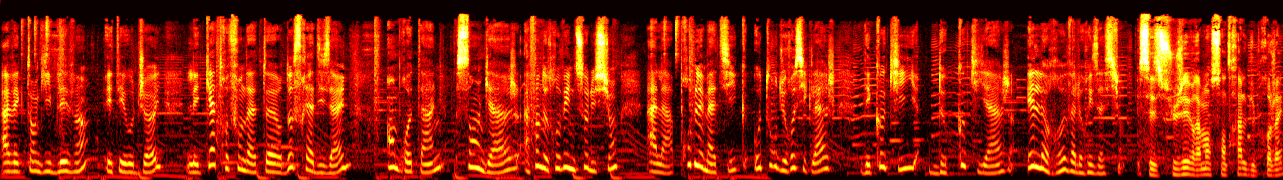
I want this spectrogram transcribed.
Avec Tanguy Blévin et Théo Joy, les quatre fondateurs d'Austria Design en Bretagne s'engagent afin de trouver une solution à la problématique autour du recyclage des coquilles de coquillage et leur revalorisation. C'est le sujet vraiment central du projet.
